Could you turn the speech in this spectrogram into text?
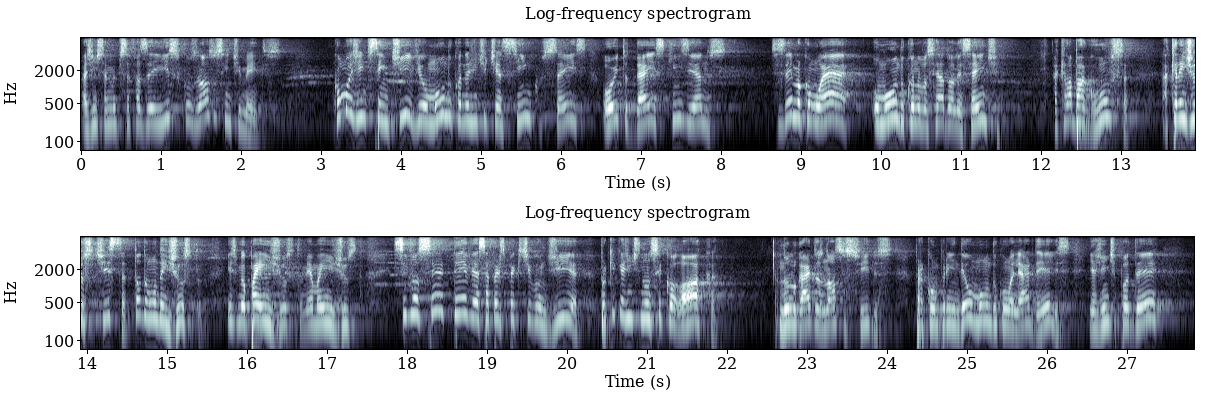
a gente também precisa fazer isso com os nossos sentimentos. Como a gente sentia e via o mundo quando a gente tinha 5, 6, 8, 10, 15 anos? Vocês lembram como é o mundo quando você é adolescente? Aquela bagunça, aquela injustiça, todo mundo é injusto. Isso, meu pai é injusto, minha mãe é injusta. Se você teve essa perspectiva um dia, por que, que a gente não se coloca no lugar dos nossos filhos para compreender o mundo com o olhar deles e a gente poder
